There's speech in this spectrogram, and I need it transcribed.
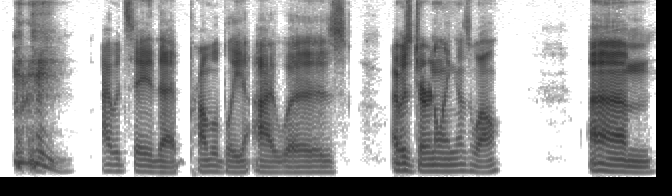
I would say that probably I was, I was journaling as well. Um,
